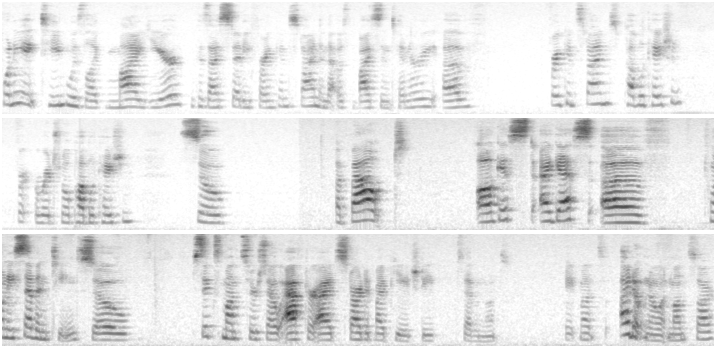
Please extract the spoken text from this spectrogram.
2018 was like my year because I study Frankenstein, and that was the bicentenary of Frankenstein's publication, original publication. So, about August, I guess, of 2017, so six months or so after I had started my PhD, seven months, eight months, I don't know what months are.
